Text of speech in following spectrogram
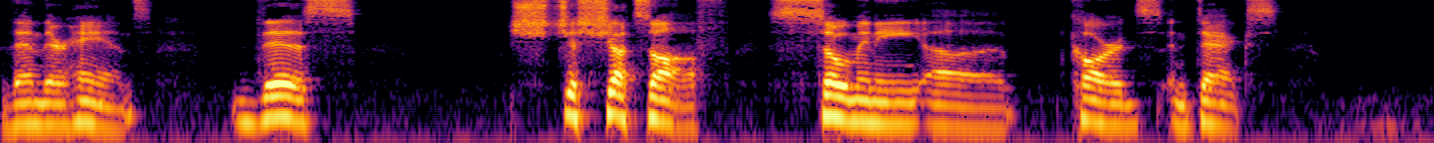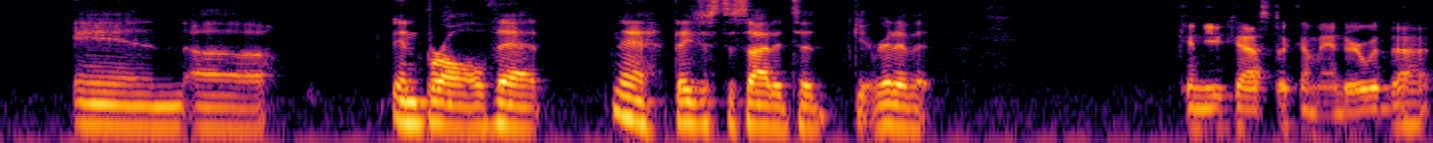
than their hands. This sh- just shuts off so many uh, cards and decks in uh, in Brawl that eh, they just decided to get rid of it. Can you cast a commander with that?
